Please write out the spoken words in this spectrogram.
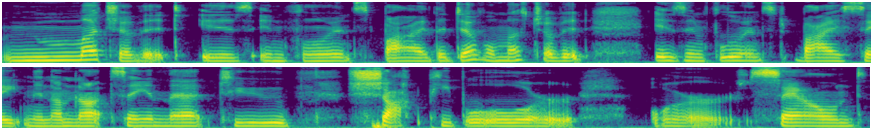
much of it is influenced by the devil. Much of it is influenced by satan. And i'm not saying that to shock people or or sound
